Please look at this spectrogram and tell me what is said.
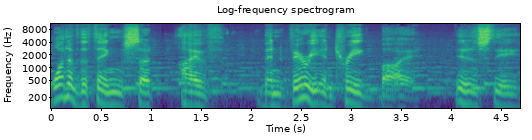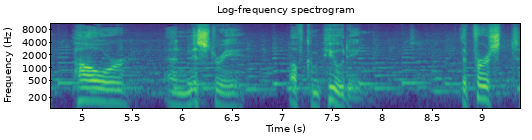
One of the things that I've been very intrigued by is the power and mystery of computing. The first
